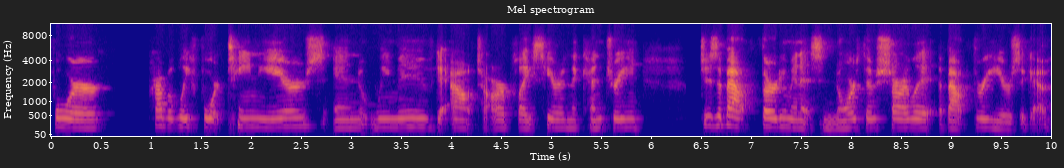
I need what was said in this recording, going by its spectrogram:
for probably 14 years and we moved out to our place here in the country which is about 30 minutes north of charlotte about three years ago.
